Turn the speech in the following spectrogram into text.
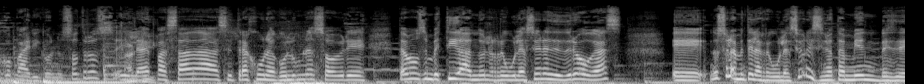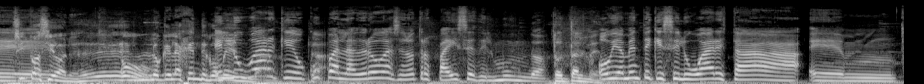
Pablo Copari con nosotros. Eh, la vez pasada se trajo una columna sobre. Estábamos investigando las regulaciones de drogas. eh, no solamente las regulaciones, sino también desde. Situaciones, eh, Oh. lo que la gente comenta. El lugar que ocupan las drogas en otros países del mundo. Totalmente. Obviamente que ese lugar está em,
